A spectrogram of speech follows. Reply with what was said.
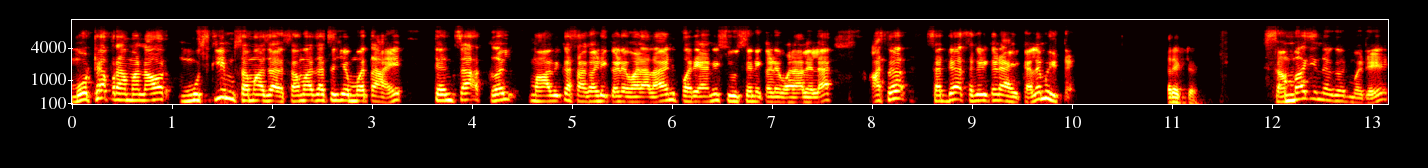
मोठ्या प्रमाणावर मुस्लिम समाजा समाजाचं जे मत आहे त्यांचा कल महाविकास आघाडीकडे वळाला आहे आणि पर्यायाने शिवसेनेकडे वळालेला आहे. असं सध्या सगळीकडे ऐकायला मिळतंय. करेक्ट संभाजीनगरमध्ये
